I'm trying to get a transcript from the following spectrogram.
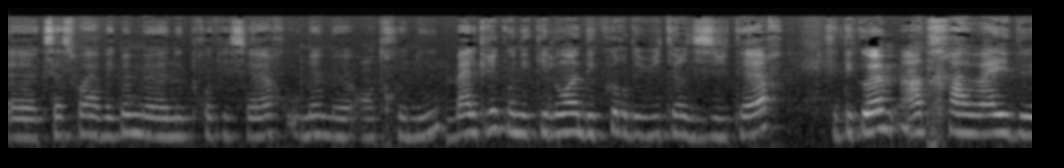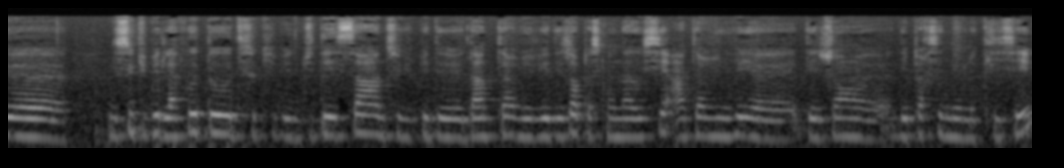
euh, que ce soit avec même euh, nos professeurs ou même euh, entre nous. Malgré qu'on était loin des cours de 8h-18h, c'était quand même un travail de, de s'occuper de la photo, de s'occuper du dessin, de s'occuper de- d'interviewer des gens, parce qu'on a aussi interviewé des gens, des personnes de notre lycée.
